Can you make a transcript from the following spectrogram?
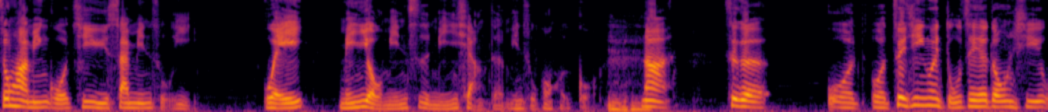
中华民国基于三民主义，为民有、民治、民享的民主共和国。嗯，那这个。我我最近因为读这些东西，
